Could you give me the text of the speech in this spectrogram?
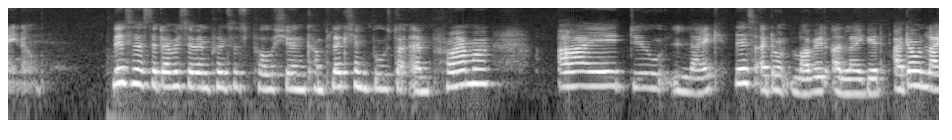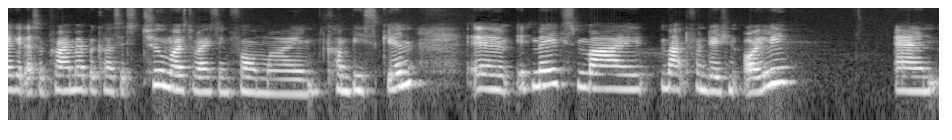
I know this is the W7 Princess Potion Complexion Booster and Primer I do like this. I don't love it. I like it. I don't like it as a primer because it's too moisturizing for my combi skin. Um, it makes my matte foundation oily and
